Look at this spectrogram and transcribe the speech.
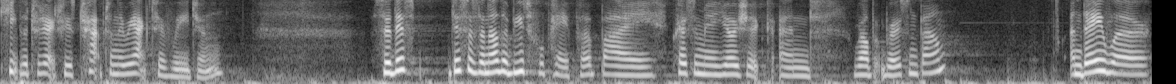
keep the trajectories trapped in the reactive region. So this, this is another beautiful paper by Kresimir Josić and Robert Rosenbaum. And they were,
